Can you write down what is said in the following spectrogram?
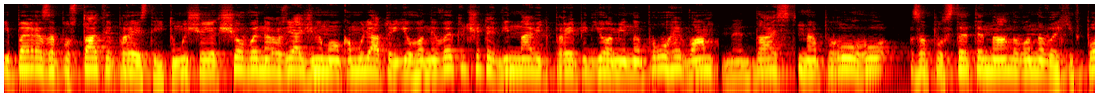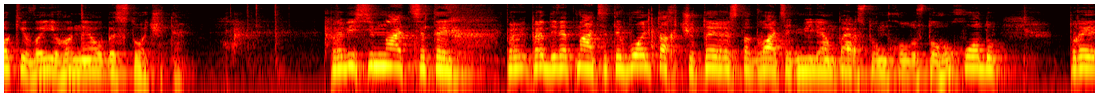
і перезапускати пристрій. Тому що якщо ви на розрядженому акумуляторі його не виключите, він навіть при підйомі напруги вам не дасть напругу запустити наново на вихід, поки ви його не обесточите. При 18, при, при 19 вольтах 420 мА струм холостого ходу. При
